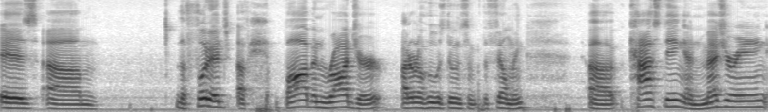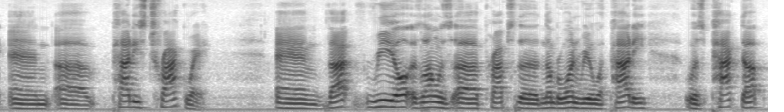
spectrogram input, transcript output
is um, the footage of Bob and Roger. I don't know who was doing some of the filming, uh, casting and measuring and uh, Patty's trackway. And that reel, as long as uh, perhaps the number one reel with Patty, was packed up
